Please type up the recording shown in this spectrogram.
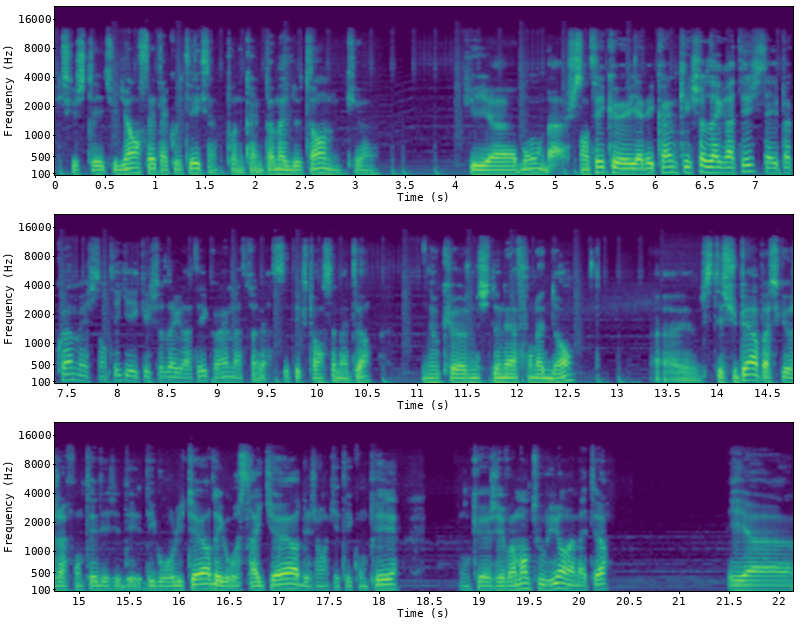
parce que j'étais étudiant en fait à côté et que ça me prenait quand même pas mal de temps. Donc euh, puis bon bah je sentais qu'il y avait quand même quelque chose à gratter. Je savais pas quoi, mais je sentais qu'il y avait quelque chose à gratter quand même à travers cette expérience amateur. Donc je me suis donné à fond là-dedans. Euh, c'était super parce que j'affrontais des, des, des gros lutteurs, des gros strikers, des gens qui étaient complets. Donc euh, j'ai vraiment tout vu en amateur. Et, euh,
